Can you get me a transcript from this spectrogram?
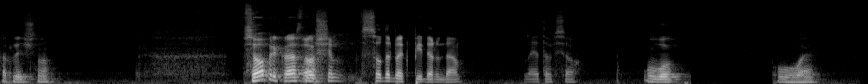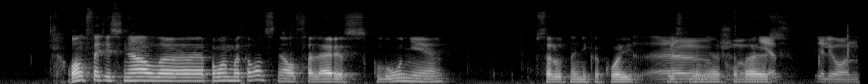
Отлично. Все, прекрасно. В общем, Содерберг пидор, да. На этом все. Увы. Увы. Он, кстати, снял, э, по-моему, это он снял Солярис Клуни. Абсолютно никакой, если я не э, ошибаюсь. Нет, или он.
